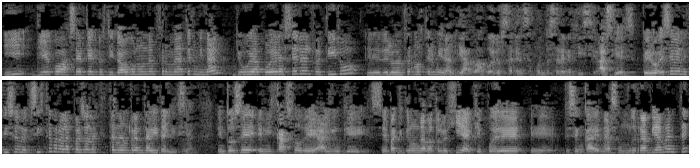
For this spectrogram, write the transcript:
y llego a ser diagnosticado con una enfermedad terminal, yo voy a poder hacer el retiro eh, de los enfermos terminales. Ya, vas a poder usar en ese fondo ese beneficio. Así es, pero ese beneficio no existe para las personas que están en renta vitalicia. Mm. Entonces, en el caso de alguien que sepa que tiene una patología que puede eh, desencadenarse muy rápidamente,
